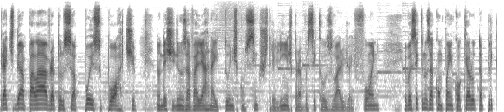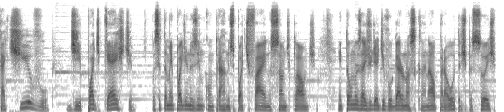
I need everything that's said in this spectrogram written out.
Gratidão à palavra pelo seu apoio e suporte. Não deixe de nos avaliar na iTunes com 5 estrelinhas para você que é usuário de iPhone. E você que nos acompanha em qualquer outro aplicativo de podcast, você também pode nos encontrar no Spotify, no SoundCloud. Então nos ajude a divulgar o nosso canal para outras pessoas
